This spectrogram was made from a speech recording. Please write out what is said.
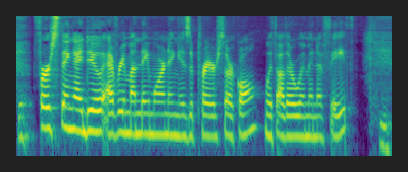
yeah. first thing I do every Monday morning is a prayer circle with other women of faith mm-hmm.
